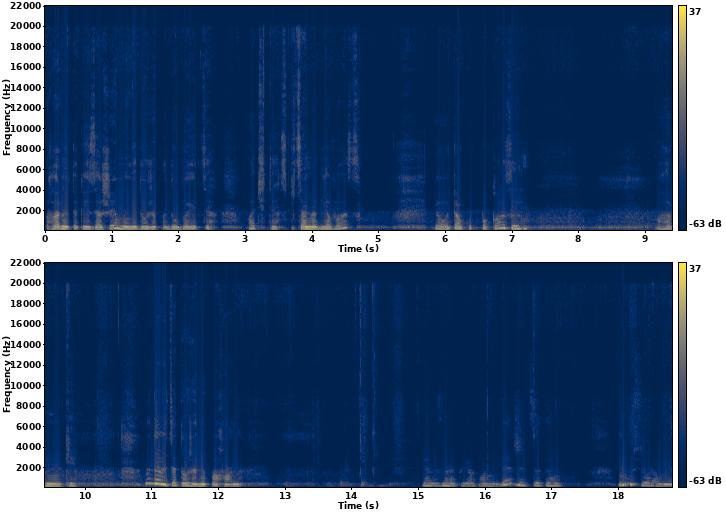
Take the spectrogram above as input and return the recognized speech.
Гарний такий зажим, мені дуже подобається. Бачите, спеціально для вас. Я отак от показую. Гарненький. Ну, дивиться теж непогано. Я не знаю, як воно держиться там. Ну, все одно.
